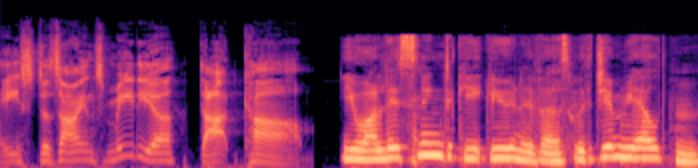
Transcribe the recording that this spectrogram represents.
acedesignsmedia.com. You are listening to Geek Universe with Jim Yelton.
